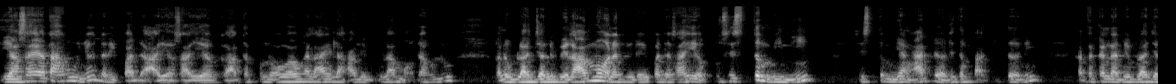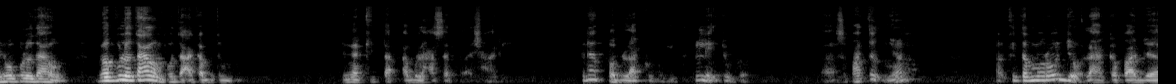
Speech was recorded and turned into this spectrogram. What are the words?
yang saya tahunya daripada ayah saya ke ataupun orang-orang lain lah alim ulama dahulu kalau belajar lebih lama lagi daripada saya sistem ini sistem yang ada di tempat kita ni katakanlah dia belajar 20 tahun 20 tahun pun tak akan bertemu dengan kitab Abu Hasan al-Ash'ari. Kenapa berlaku begitu? Pelik juga. Uh, sepatutnya uh, kita merujuklah kepada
